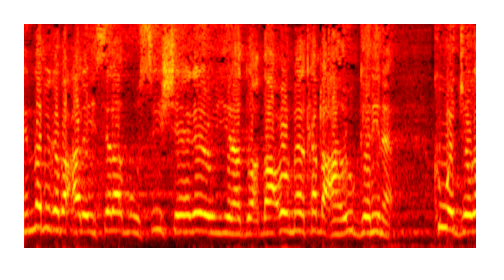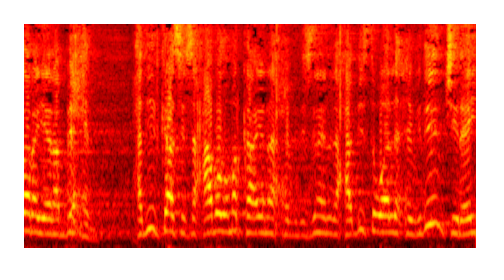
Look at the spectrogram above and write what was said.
in nabigaba calayhi salaam uu sii sheegay oo yidhi hadduu daacuun meel ka dhaca ha gelina. Kuwa jooganayana bixin. Xadiidkaasi saxaabadu markaa ayna xifdisnayn axaadiista waa la xifdin jiray.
